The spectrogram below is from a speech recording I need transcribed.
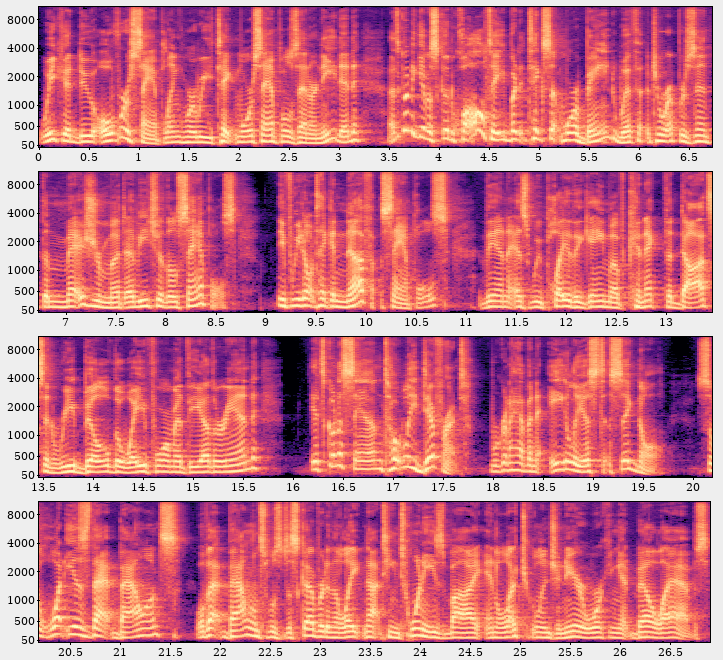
We could do oversampling where we take more samples than are needed. That's going to give us good quality, but it takes up more bandwidth to represent the measurement of each of those samples. If we don't take enough samples, then as we play the game of connect the dots and rebuild the waveform at the other end, it's going to sound totally different. We're going to have an aliased signal. So, what is that balance? Well, that balance was discovered in the late 1920s by an electrical engineer working at Bell Labs.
